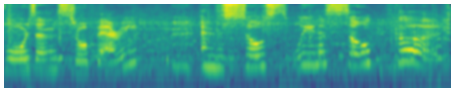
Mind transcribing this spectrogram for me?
Frozen strawberry and it's so sweet and so good.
